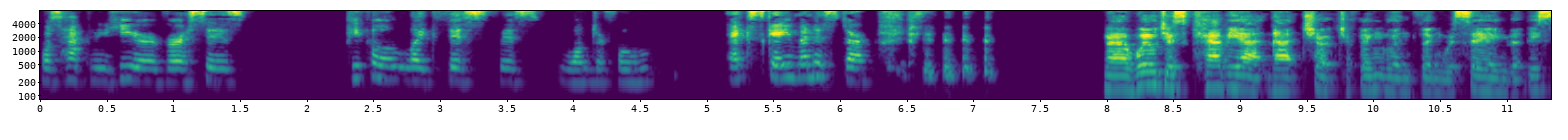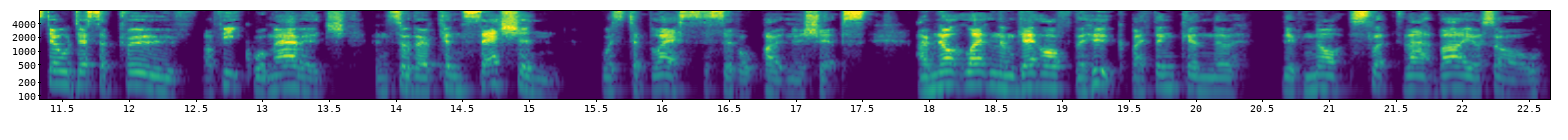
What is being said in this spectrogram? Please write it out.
what's happening here versus people like this this wonderful ex-gay minister. Now, we'll just caveat that Church of England thing with saying that they still disapprove of equal marriage, and so their concession was to bless the civil partnerships. I'm not letting them get off the hook by thinking the, they've not slipped that by us all.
